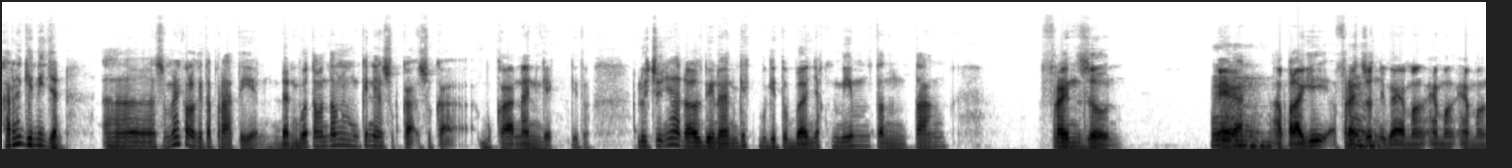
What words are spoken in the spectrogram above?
karena gini Jan, eh, sebenarnya kalau kita perhatiin dan buat teman-teman mungkin yang suka suka buka 9gag gitu, lucunya adalah di 9gag begitu banyak meme tentang friend zone, ya kan? Hmm. Apalagi friend zone Hmm. juga emang emang emang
